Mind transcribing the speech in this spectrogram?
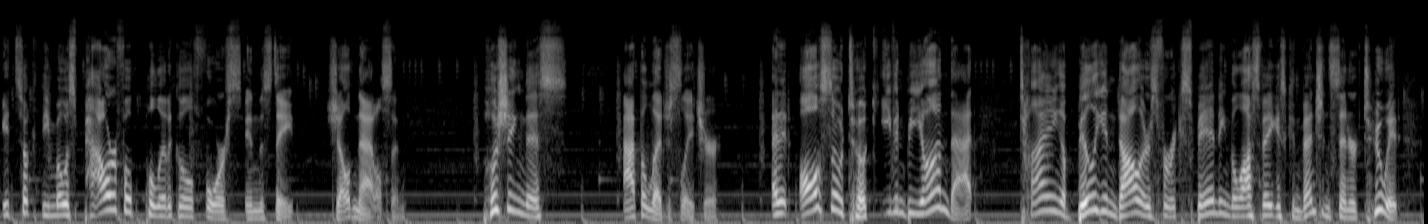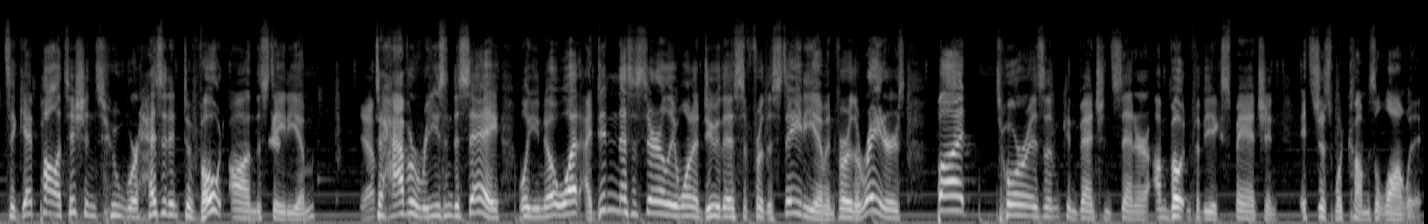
it took the most powerful political force in the state, Sheldon Adelson, pushing this at the legislature. And it also took, even beyond that, tying a billion dollars for expanding the Las Vegas Convention Center to it to get politicians who were hesitant to vote on the stadium Yep. to have a reason to say, well, you know what? I didn't necessarily want to do this for the stadium and for the Raiders, but tourism, convention center, I'm voting for the expansion. It's just what comes along with it.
